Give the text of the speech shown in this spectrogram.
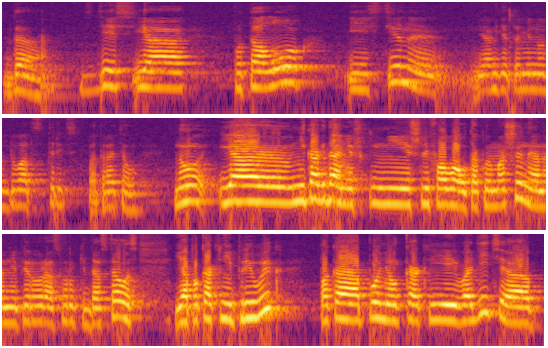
Да, здесь я потолок и стены, я где-то минут 20-30 потратил. Но я никогда не, не шлифовал такой машины, она мне первый раз в руки досталась. Я пока к ней привык, пока понял, как ей водить, а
